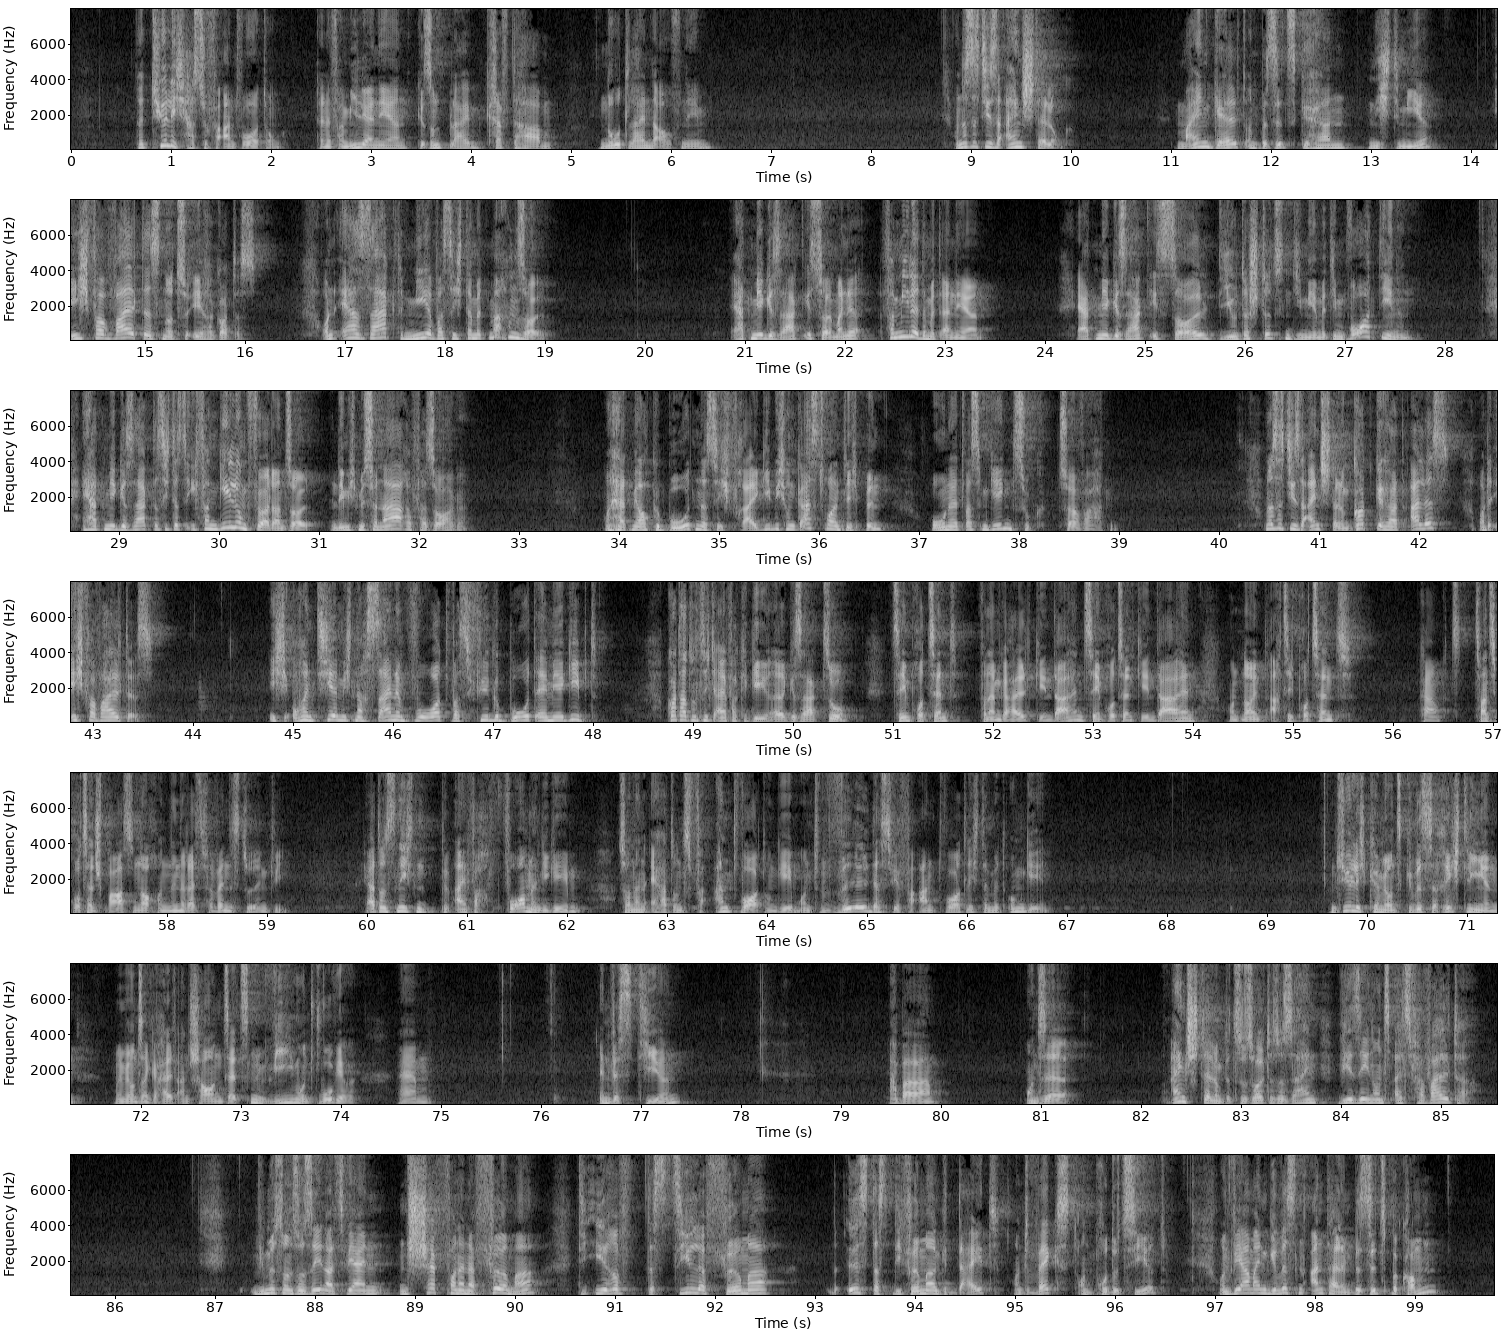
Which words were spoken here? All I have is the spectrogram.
Natürlich hast du Verantwortung. Deine Familie ernähren, gesund bleiben, Kräfte haben, Notleidende aufnehmen. Und das ist diese Einstellung. Mein Geld und Besitz gehören nicht mir. Ich verwalte es nur zur Ehre Gottes. Und er sagt mir, was ich damit machen soll. Er hat mir gesagt, ich soll meine Familie damit ernähren. Er hat mir gesagt, ich soll die unterstützen, die mir mit dem Wort dienen. Er hat mir gesagt, dass ich das Evangelium fördern soll, indem ich Missionare versorge. Und er hat mir auch geboten, dass ich freigebig und gastfreundlich bin, ohne etwas im Gegenzug zu erwarten. Und das ist diese Einstellung. Gott gehört alles und ich verwalte es. Ich orientiere mich nach seinem Wort, was für Gebot er mir gibt. Gott hat uns nicht einfach äh, gesagt, so, 10% von deinem Gehalt gehen dahin, 10% gehen dahin und 80%, 20% sparst du noch und den Rest verwendest du irgendwie. Er hat uns nicht einfach Formeln gegeben, sondern er hat uns Verantwortung gegeben und will, dass wir verantwortlich damit umgehen. Natürlich können wir uns gewisse Richtlinien wenn wir unser Gehalt anschauen, setzen, wie und wo wir ähm, investieren. Aber unsere Einstellung dazu sollte so sein, wir sehen uns als Verwalter. Wir müssen uns so sehen, als wäre ein, Chef von einer Firma, die ihre, das Ziel der Firma ist, dass die Firma gedeiht und wächst und produziert. Und wir haben einen gewissen Anteil im Besitz bekommen.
